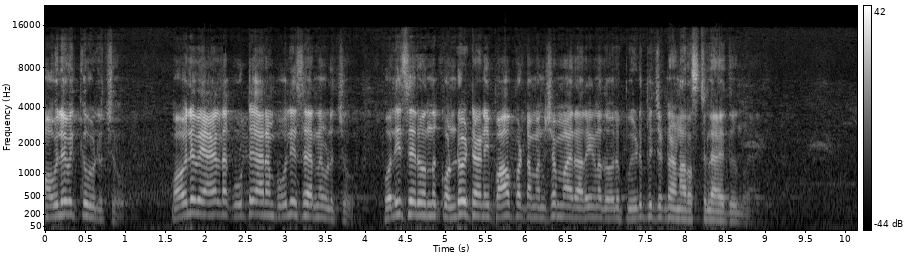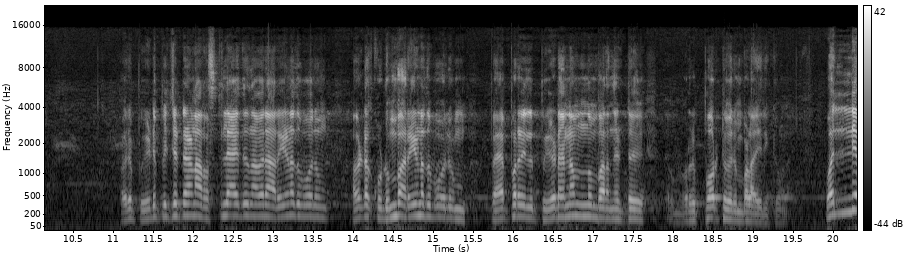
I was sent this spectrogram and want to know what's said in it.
മൗലവിക്ക് വിളിച്ചു. മൗലവി അയാളുടെ കൂട്ടുകാരൻ പോലീസുകാരനെ വിളിച്ചു. പോലീസുകാർ വന്ന് കൊണ്ടുപോയിട്ടാണ് ഈ പാവപ്പെട്ട മനുഷ്യന്മാർ അറിയണത്. അവർ പീഡിപ്പിച്ചിട്ടാണ് അറസ്റ്റിലായത് എന്ന്. അവർ പീഡിപ്പിച്ചിട്ടാണ് അറസ്റ്റിലായത് എന്ന് അവരറിയണത് പോലും അവരുടെ കുടുംബം അറിയണത് പോലും പേപ്പറിൽ പീഡനം എന്നും പറഞ്ഞിട്ട് റിപ്പോർട്ട് വരുമ്പോഴായിരിക്കും. വലിയ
